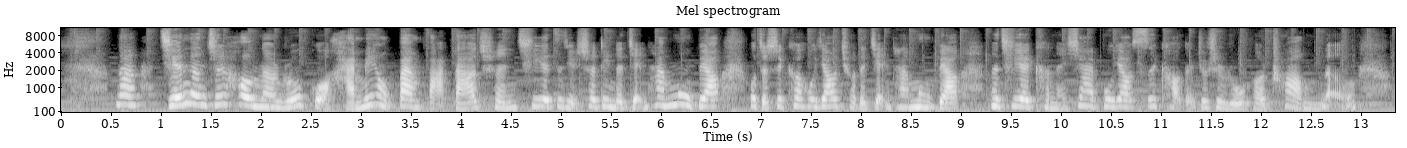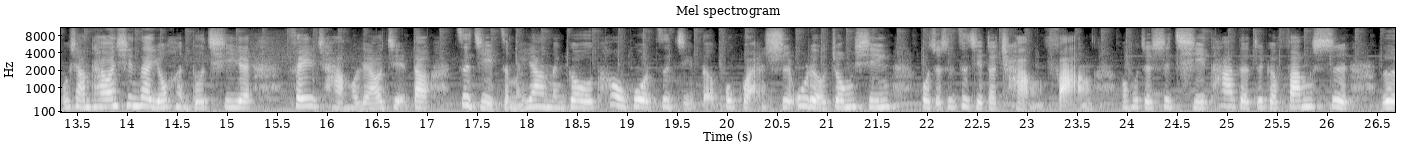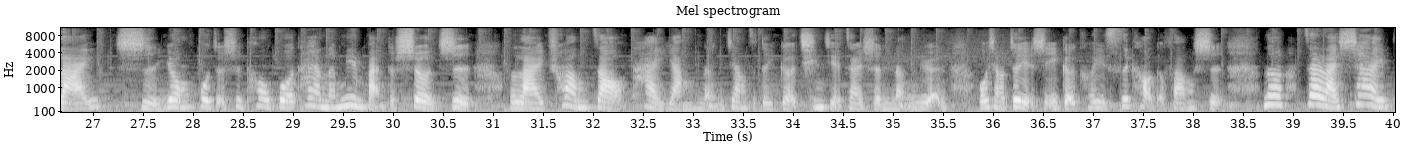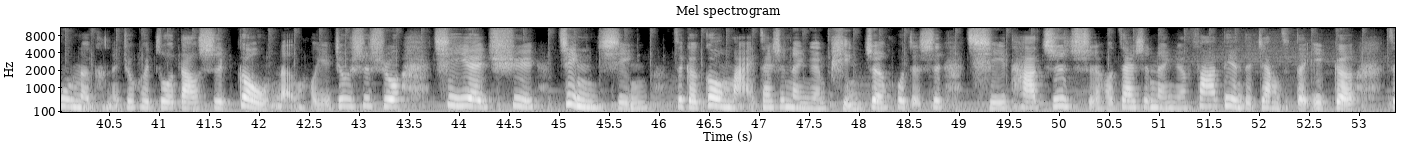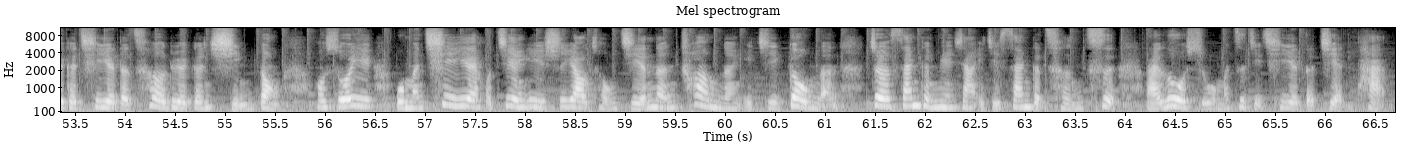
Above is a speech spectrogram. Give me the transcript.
那节能之后呢？如果还没有办法达成企业自己设定的减碳目标，或者是客户要求的减碳目标，那企业可能下一步要思考的就是如何创能。我想台湾现在有很多企业。非常了解到自己怎么样能够透过自己的不管是物流中心，或者是自己的厂房，或者是其他的这个方式来使用，或者是透过太阳能面板的设置来创造太阳能这样子的一个清洁再生能源。我想这也是一个可以思考的方式。那再来下一步呢，可能就会做到是购能，也就是说企业去进行。这个购买再生能源凭证，或者是其他支持和再生能源发电的这样子的一个这个企业的策略跟行动哦，所以我们企业和建议是要从节能、创能以及购能这三个面向以及三个层次来落实我们自己企业的减碳。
